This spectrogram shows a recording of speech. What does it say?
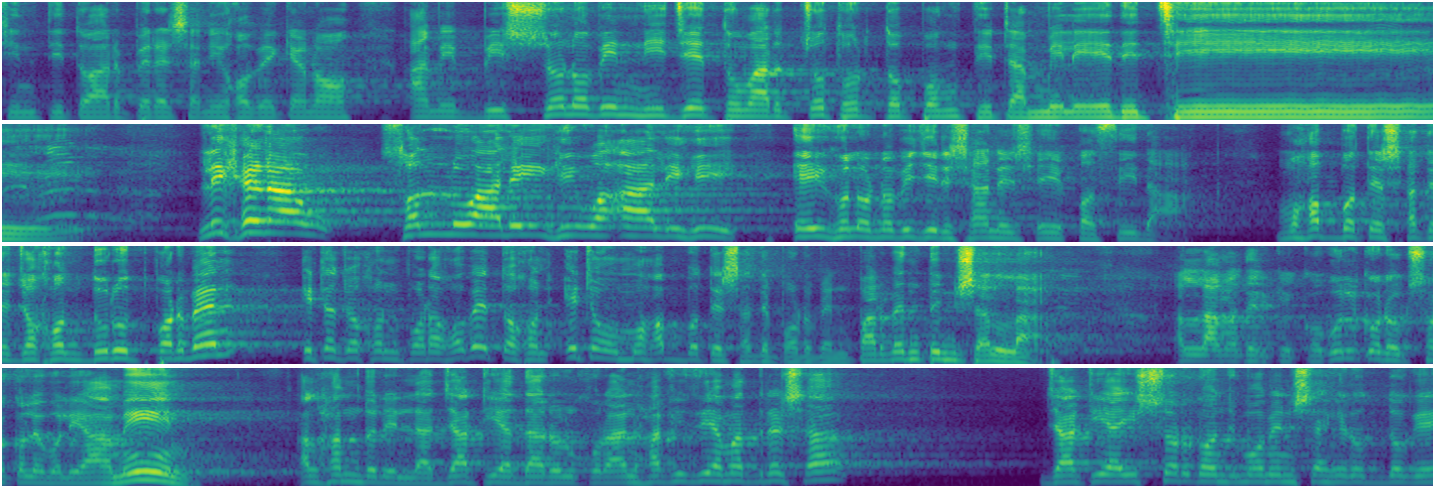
চিন্তিত আর পেরেশানি হবে কেন? আমি বিশ্ব নবী নিজে তোমার চতুর্থ পংক্তিটা মিলিয়ে দিচ্ছি। লিখে নাও, সল্লু আলিহি ওয়া আলিহি এই হলো নবীজির শানে সেই কসিদা। মোহাব্বতের সাথে যখন দুরুদ পড়বেন, এটা যখন পড়া হবে, তখন এটাও মোহাব্বতের সাথে পড়বেন। পারবেন তো ইনশাল্লাহ? আল্লাহ আমাদেরকে কবুল করুক, সকলে বলি আমিন। আলহামদুলিল্লাহ জাটিয়া দারুল কোরআন হাফিজিয়া মাদ্রাসা জাটিয়া ঈশ্বরগঞ্জ মোমিন শাহির উদ্যোগে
